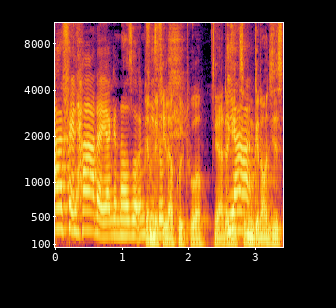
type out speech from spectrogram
Ah, Fail harder, ja, genau so. Wir haben eine so. Fehlerkultur. Ja, da ja. geht es um genau dieses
